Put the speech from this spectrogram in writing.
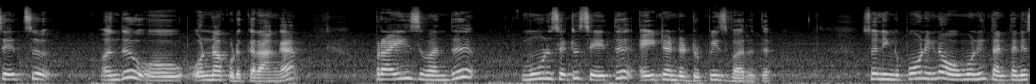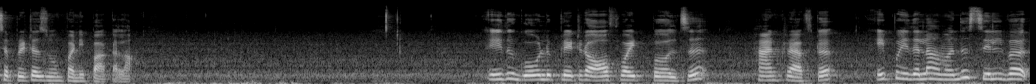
செட்ஸு வந்து ஒன்றா கொடுக்குறாங்க. ப்ரைஸ் வந்து மூணு செட்டும் சேர்த்து எயிட் ஹண்ட்ரட் ருபீஸ் வருது. ஸோ நீங்கள் போனீங்கன்னா ஒவ்வொன்றையும் தனித்தனியாக செப்பரேட்டாக ஜூம் பண்ணி பார்க்கலாம். இது gold plated off white pearls handcrafted இப்போ இதெல்லாம் வந்து சில்வர்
